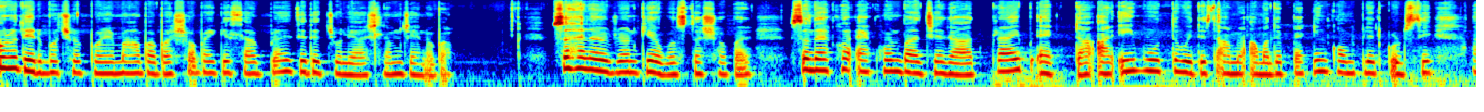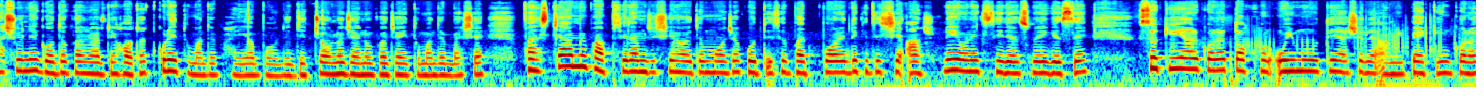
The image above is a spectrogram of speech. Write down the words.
পুরো দেড় বছর পরে মা বাবা সবাইকে সারপ্রাইজ দিতে চলে আসলাম জেনোবা সো হ্যালো এভরিওয়ান কী অবস্থা সবার? সো দেখো, এখন বাজে রাত প্রায় একটা আর এই মুহূর্তে হইতেছে আমরা আমাদের প্যাকিং কমপ্লিট করছি। আসলে গতকাল রাতে হঠাৎ করেই তোমাদের ভাইয়া বলে যে, চলো জেনোভা যাই তোমাদের বাসায়। ফার্স্টে আমি ভাবছিলাম যে সে হয়তো মজা করতেছে বাট পরে দেখেছি সে আসলেই অনেক সিরিয়াস হয়ে গেছে। সো কি আর করা? তখন ওই মুহূর্তে আসলে আমি প্যাকিং করা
